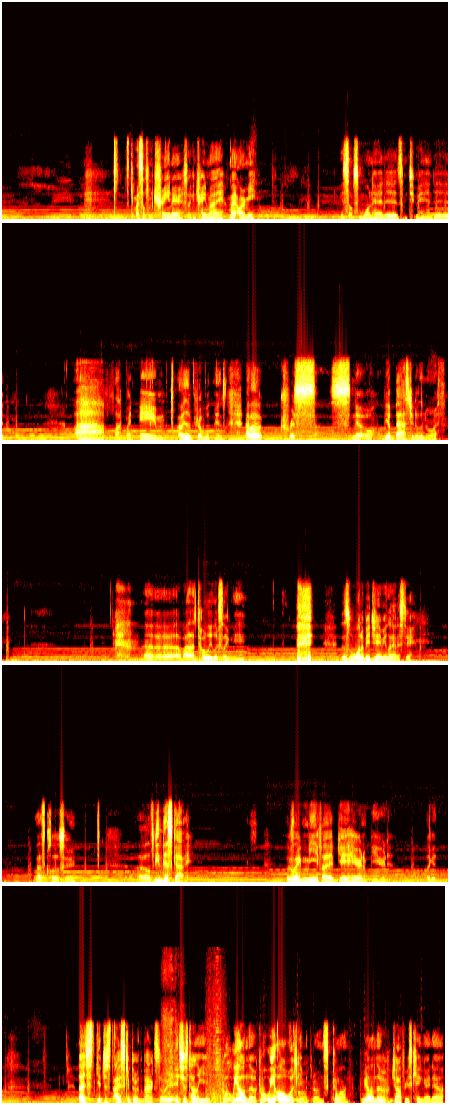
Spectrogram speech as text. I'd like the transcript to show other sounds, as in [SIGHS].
myself some trainer so I can train my, my army. Get myself some one-handed, some two-handed. Ah, fuck my name. I always have trouble with names. How about Chris Snow? Be a bastard of the North. [SIGHS] Uh, wow, that totally looks like me. [LAUGHS] Just want to be Jaime Lannister. That's closer. Uh, let's be this guy. Looks like me if I had gay hair and a beard. Like it. I just get just I skipped over the backstory. It's just telling you what we all know. Come on, we all watch Game of Thrones. Come on, we all know Joffrey's king right now.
